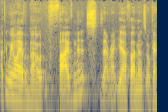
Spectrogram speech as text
I think we only have about five minutes. Is that right? Yeah, five minutes. Okay.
